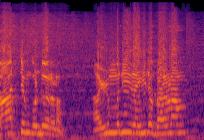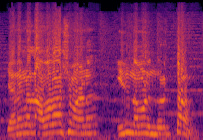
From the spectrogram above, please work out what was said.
മാറ്റം കൊണ്ടുവരണം. അഴിമതി രഹിത ഭരണം ജനങ്ങളുടെ അവകാശമാണ്. ഇത് നമ്മൾ നിർത്തണം.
